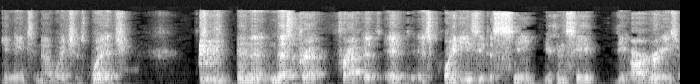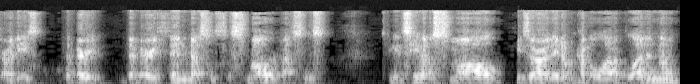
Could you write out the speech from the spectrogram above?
you need to know which is which. and then this prep, prep it, it is quite easy to see. You can see the arteries are these the very the very thin vessels, the smaller vessels. So you can see how small these are. They don't have a lot of blood in them.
